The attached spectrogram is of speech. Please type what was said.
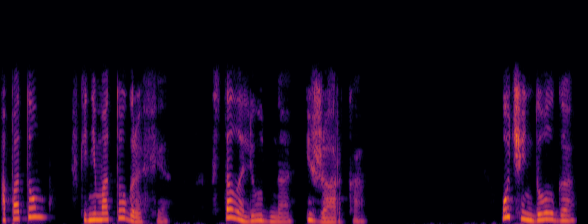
А потом в кинематографе стало людно и жарко. Очень долго,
